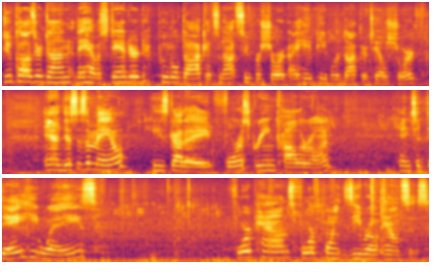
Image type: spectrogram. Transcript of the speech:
dew claws are done. They have a standard poodle dock. It's not super short. I hate people that dock their tails short. And this is a male. He's got a forest green collar on. And today he weighs four pounds, 4.0 ounces.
